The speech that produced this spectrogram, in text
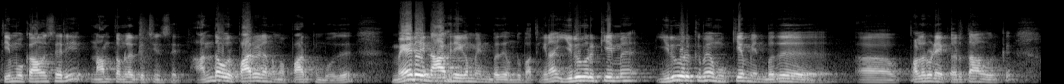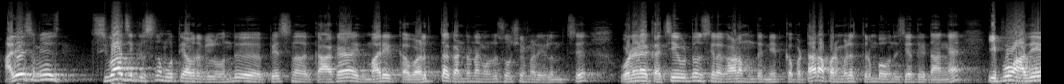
திமுகவும் சரி நாம் தமிழர் கட்சியும் சரி. அந்த ஒரு பார்வையில் நம்ம பார்க்கும்போது மேடை நாகரிகம் என்பது வந்து பார்த்தீங்கன்னா இருவருக்குமே இருவருக்குமே முக்கியம் என்பது பலருடைய கருத்தாகவும் இருக்குது அதே சமயம் சிவாஜி கிருஷ்ணமூர்த்தி அவர்கள் வந்து பேசினதற்காக இது மாதிரி க வலுத்த கண்டனங்கள் வந்து சோஷியல் மீடியா எழுந்துச்சு. உடனே கட்சியை விட்டும் சில காலம் வந்து நிற்கப்பட்டார் அப்புறமேல திரும்ப வந்து சேர்த்துக்கிட்டாங்க. இப்போ அதே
